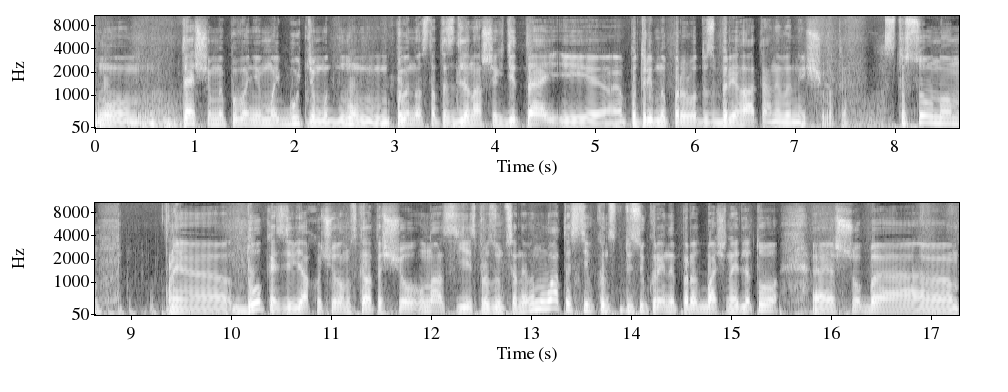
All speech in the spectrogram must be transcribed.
ну, те, що ми повинні в майбутньому, ну, повинно статись для наших дітей і е, потрібно природу зберігати, а не винищувати. Стосовно доказів, я хочу вам сказати, що у нас є презумпція невинуватості в Конституції України передбачена. І для того, е, щоб е, е,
